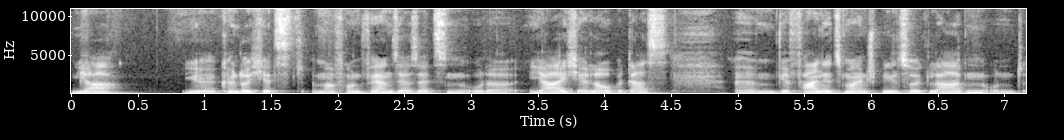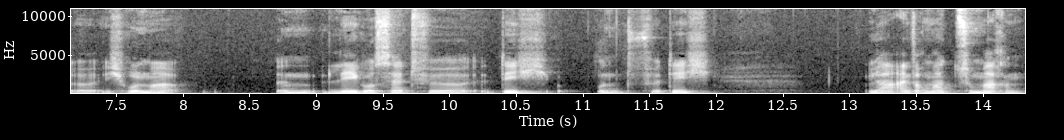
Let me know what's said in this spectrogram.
ja, ihr könnt euch jetzt mal vor den Fernseher setzen oder ja, ich erlaube das. Ähm, wir fahren jetzt mal in einen Spielzeugladen und äh, ich hole mal ein Lego-Set für dich und für dich. Ja, einfach mal zu machen.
